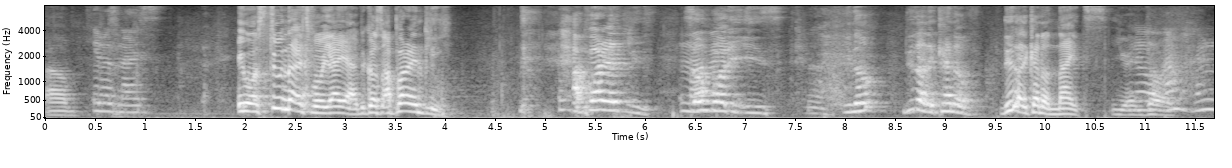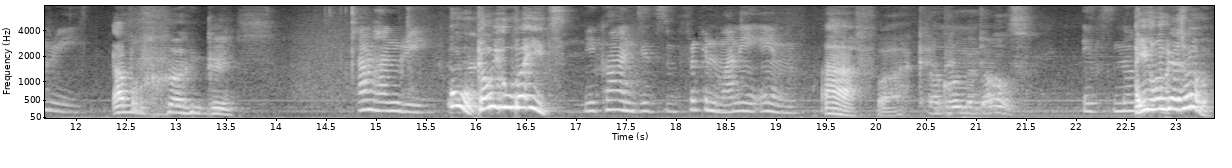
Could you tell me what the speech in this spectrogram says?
Um, It was nice. it was too nice for Yaya because apparently, apparently, somebody is, you know, these are the kind of these are the kind of nights you No, enjoy. I'm hungry. I'm hungry. I'm hungry. Oh, can we Uber Eat? You can't. It's freaking 1 a.m. Ah, fuck. Can I go to McDonald's? It's no. Are you hungry as well?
